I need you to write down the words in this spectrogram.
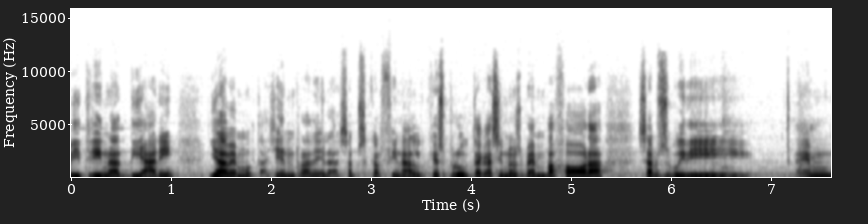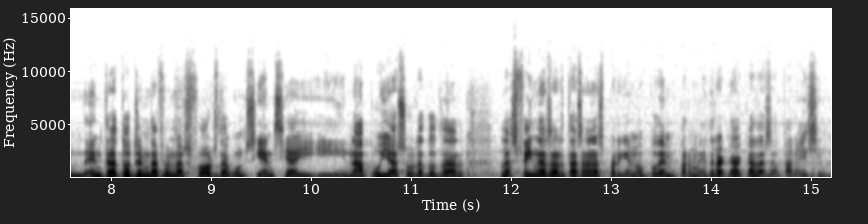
vitrina diari, hi ha d'haver molta gent darrere, saps? Que al final, que és producte que si no es ven va fora, saps? Vull dir, hem, entre tots hem de fer un esforç de consciència i, i anar a apoyar sobretot el, les feines artesanes perquè no podem permetre que, que desapareixin.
